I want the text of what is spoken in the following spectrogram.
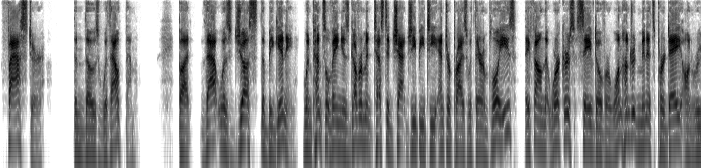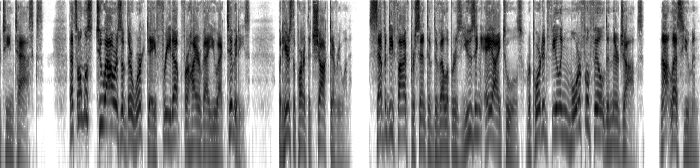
faster than those without them. But that was just the beginning. When Pennsylvania's government tested ChatGPT Enterprise with their employees, they found that workers saved over 100 minutes per day on routine tasks. That's almost two hours of their workday freed up for higher value activities. But here's the part that shocked everyone 75% of developers using AI tools reported feeling more fulfilled in their jobs. Not less human,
